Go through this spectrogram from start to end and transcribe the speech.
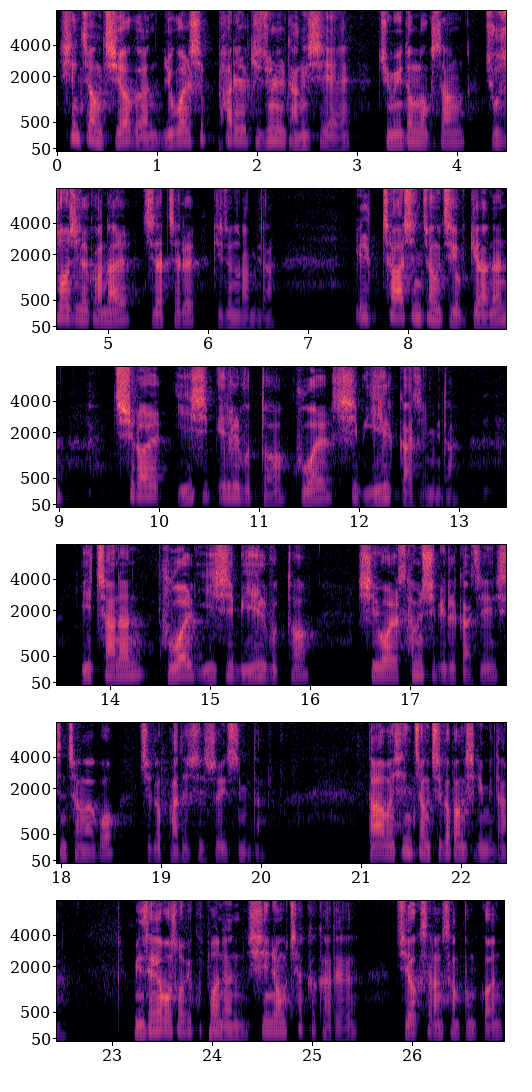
신청 지역은 6월 18일 기준일 당시에 주민등록상 주소지를 관할 지자체를 기준으로 합니다. 1차 신청 지급 기한은 7월 21일부터 9월 12일까지입니다. 2차는 9월 22일부터 10월 31일까지 신청하고 지급받으실 수 있습니다. 다음은 신청 지급 방식입니다. 민생회복 소비 쿠폰은 신용 체크카드, 지역사랑 상품권,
